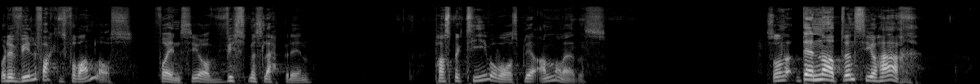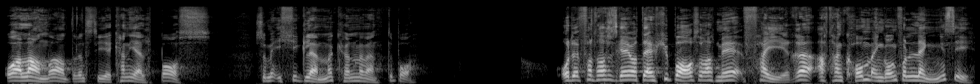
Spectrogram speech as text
Og det vil faktisk forvandle oss fra innsida hvis vi slipper det inn. Perspektivet vårt blir annerledes. Så denne adventstida her og alle andre adventstider kan hjelpe oss, så vi ikke glemmer hvem vi venter på. Og Det fantastiske er jo at det er ikke bare sånn at vi feirer at han kom en gang for lenge siden.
